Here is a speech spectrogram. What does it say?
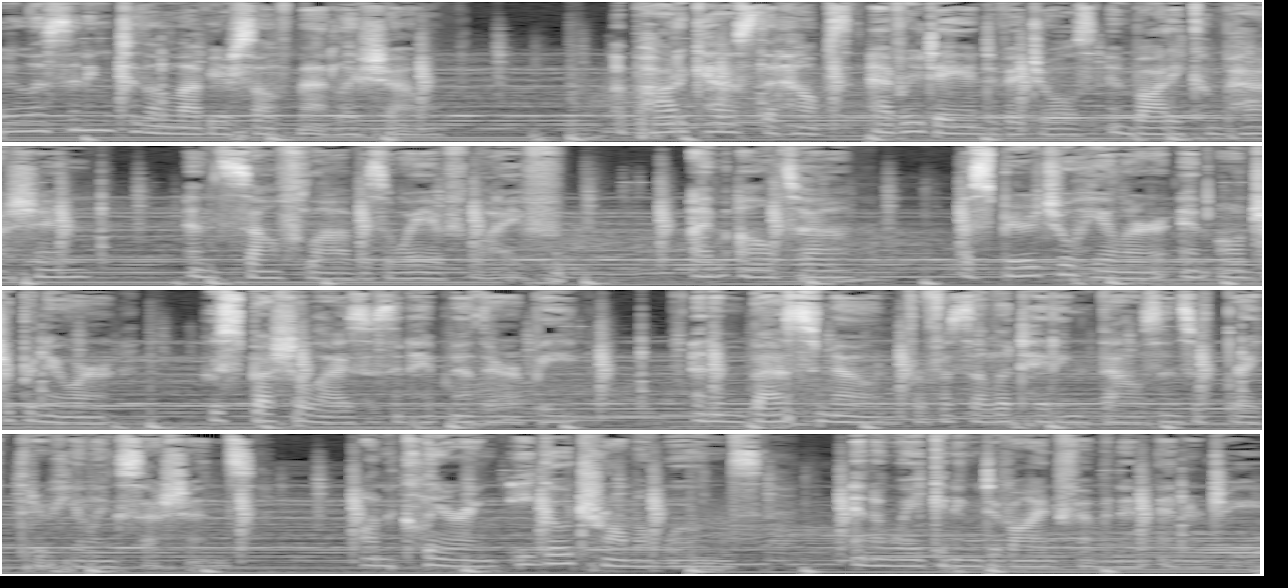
You're listening to the Love Yourself Madly Show, a podcast that helps everyday individuals embody compassion and self love as a way of life. I'm Alta, a spiritual healer and entrepreneur who specializes in hypnotherapy and am best known for facilitating thousands of breakthrough healing sessions on clearing ego trauma wounds and awakening divine feminine energy.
